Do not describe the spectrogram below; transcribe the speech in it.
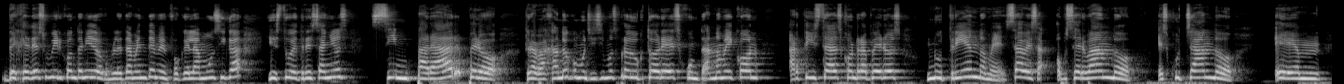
dejé de subir contenido completamente, me enfoqué en la música y estuve tres años sin parar, pero trabajando con muchísimos productores, juntándome con artistas, con raperos, nutriéndome, ¿sabes? Observando, escuchando, em,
